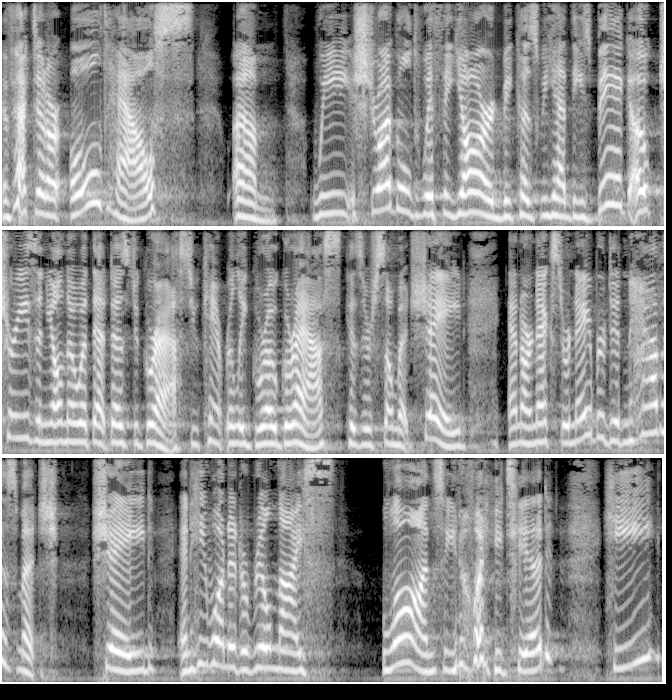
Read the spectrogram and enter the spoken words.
In fact, at our old house, um, we struggled with the yard because we had these big oak trees and y'all know what that does to grass. You can't really grow grass because there's so much shade. And our next door neighbor didn't have as much shade and he wanted a real nice lawn. So you know what he did? He,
